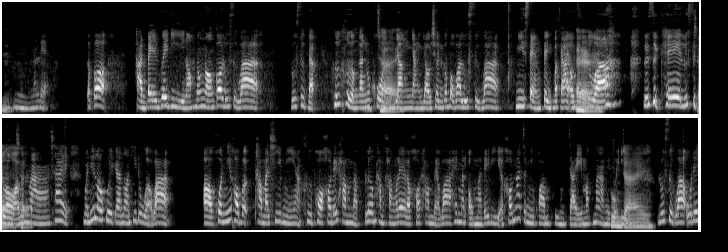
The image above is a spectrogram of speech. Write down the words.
อืมอืมนั่นแหละ แล้วก็ผ่านไปด้วยดีเนาะน้องๆก็รู้สึกว่ารู้สึกแบบฮึกเหิมกันทุกคนใช่อย่างอย่างเยาวเชิญก็บอกว่ารู้สึกว่ามีแสงเปล่งประกายออกจากเออตัว รู้สึกเท่รู้สึกใช่หล่อใช่ขึ้นมา ใช่ เหมือนที่เราคุยกันตอนที่ดูอะว่า เอ่อคนที่เขาแบบทำอาชีพนี้อะคือพอเขาได้ทำแบบเริ่มทำครั้งแรกแล้วเขาทำแบบว่าให้มันออกมาได้ดีอะเขาน่าจะมีความภูมิใจมากๆในภูตัวมิเอใจงรู้สึกว่าโอ้ได้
